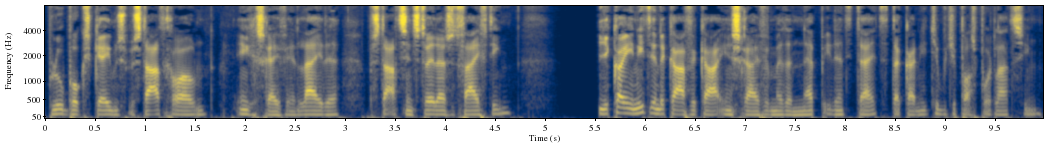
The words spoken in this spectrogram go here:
Blue Box Games bestaat gewoon, ingeschreven in Leiden, bestaat sinds 2015. Je kan je niet in de KVK inschrijven met een nep-identiteit. Dat kan niet, je moet je paspoort laten zien.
